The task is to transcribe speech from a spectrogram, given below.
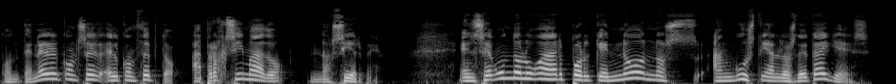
con tener el, concepto aproximado nos sirve. En segundo lugar, porque no nos angustian los detalles.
